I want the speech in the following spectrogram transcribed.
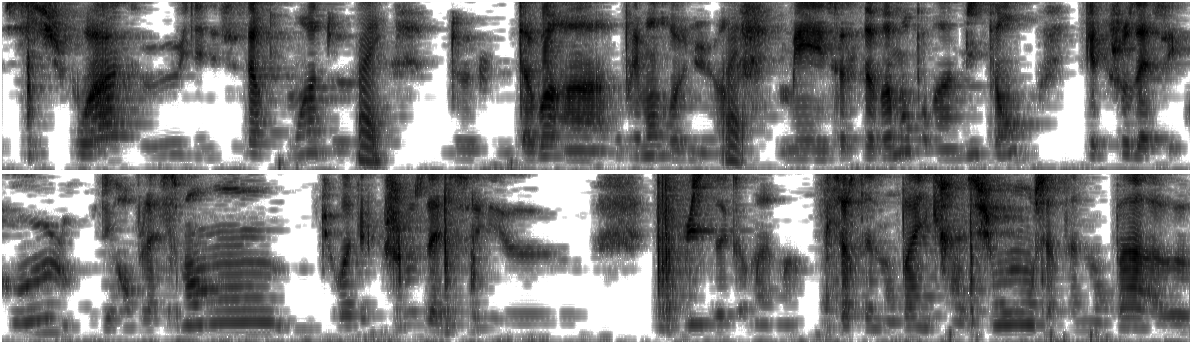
si je vois qu'il est nécessaire pour moi de ouais d'avoir un complément de revenu. Hein. Mais ça serait vraiment pour un mi-temps, quelque chose d'assez cool, des remplacements, tu vois, quelque chose d'assez euh, fluide quand même. Hein. Certainement pas une création, certainement pas euh,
